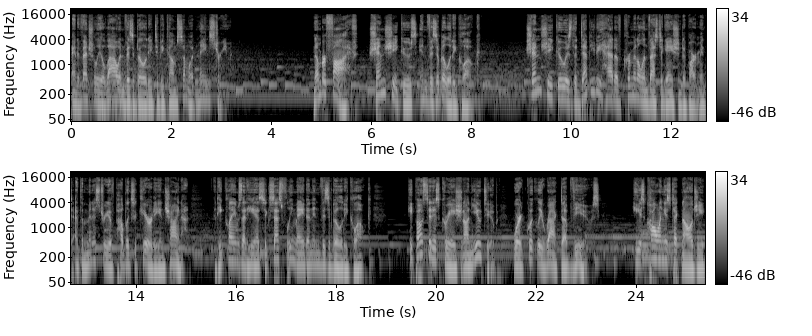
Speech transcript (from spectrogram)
and eventually allow invisibility to become somewhat mainstream. Number 5. Shen Shiku's Invisibility Cloak Shen Shiku is the deputy head of Criminal Investigation Department at the Ministry of Public Security in China, and he claims that he has successfully made an invisibility cloak. He posted his creation on YouTube, where it quickly racked up views. He is calling his technology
